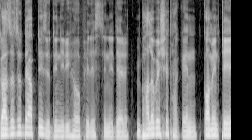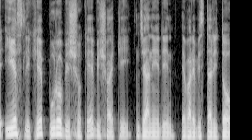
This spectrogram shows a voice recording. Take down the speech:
গাজা যুদ্ধে আপনি যদি নিরীহ ফিলিস্তিনিদের ভালোবেসে থাকেন, কমেন্টে ইয়েস লিখে পুরো বিশ্বকে বিষয়টি জানিয়ে দিন। এবারে বিস্তারিত।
